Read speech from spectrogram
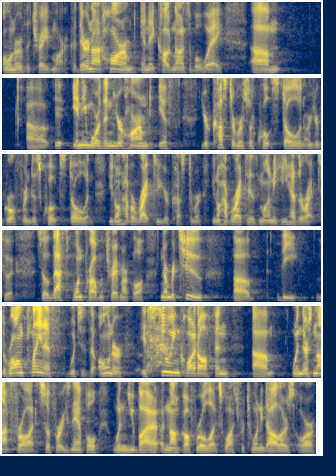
owner of the trademark. They're not harmed in a cognizable way. Um, uh, any more than you're harmed if your customers are quote stolen or your girlfriend is quote stolen. You don't have a right to your customer. You don't have a right to his money. He has a right to it. So that's one problem with trademark law. Number two, uh, the the wrong plaintiff, which is the owner, is suing quite often um, when there's not fraud. So, for example, when you buy a knockoff Rolex watch for $20 or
